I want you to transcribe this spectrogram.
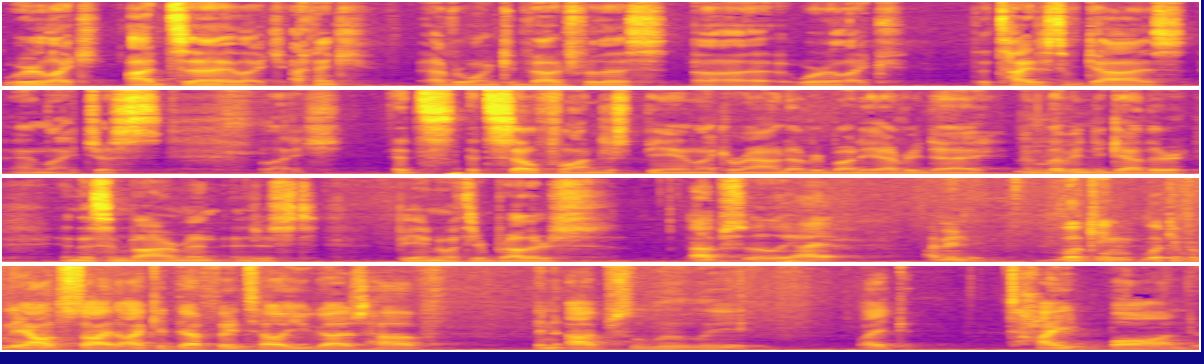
we're like I'd say like I think everyone could vouch for this. Uh, we're like the tightest of guys, and like just like it's it's so fun just being like around everybody every day and mm-hmm. living together in this environment and just being with your brothers. Absolutely. I, I mean, looking looking from the outside, I could definitely tell you guys have an absolutely like tight bond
